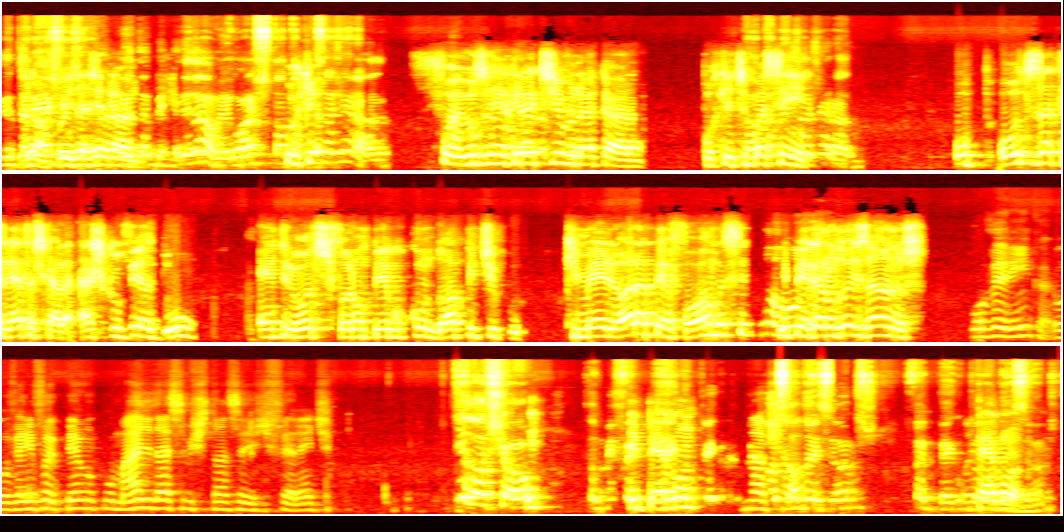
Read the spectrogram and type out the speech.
Eu também não, foi exagerado. Eu também, não, eu acho totalmente porque exagerado. Foi uso recreativo, né, cara? Porque, tipo assim. O, outros atletas, cara, acho que o Verdun, entre outros, foram pegos com doping, tipo, que melhora a performance não, e pegaram dois anos. O Wolverine, cara. O Wolverine foi pego por mais de 10 substâncias diferentes. E Lochol também foi e pego. Pegam, só dois anos. Foi pego por dois anos.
